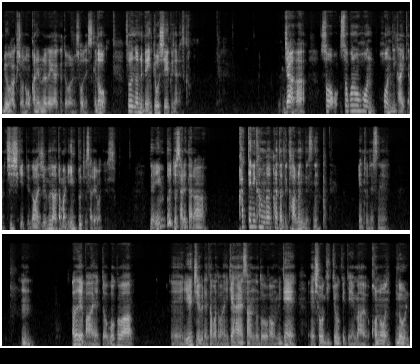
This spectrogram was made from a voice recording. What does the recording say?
両学長のお金の大学とかもそうですけど、そういうので勉強していくじゃないですか。じゃあ、そ、そこの本、本に書いてある知識っていうのは自分の頭にインプットされるわけですよ。で、インプットされたら、勝手に考え方って変わるんですね。えっとですね。うん。例えば、えっと、僕は、えー、YouTube でたまたま池早さんの動画を見て、えー、衝撃を受けて、まあ、この脳、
